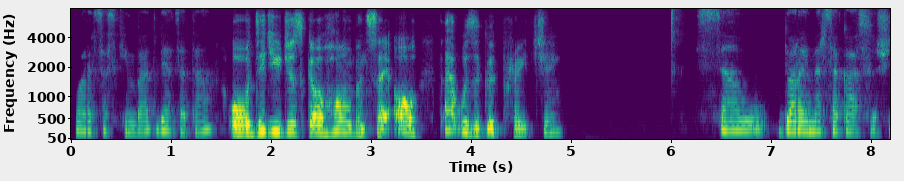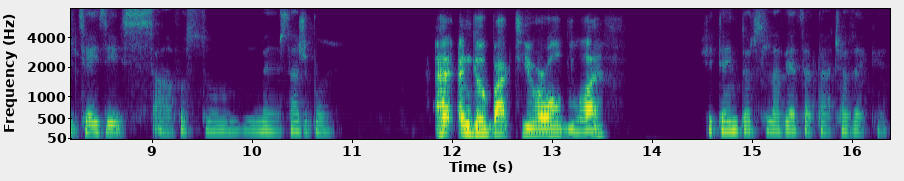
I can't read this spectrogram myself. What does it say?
Oare s-a schimbat viața ta? Or did you just go home and say, oh, that was a good preaching? Sau doar ai mers acasă și ți-ai zis, a, a fost un mesaj bun And, and go back to your old life? și te-ai întors la viața ta cea veche?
